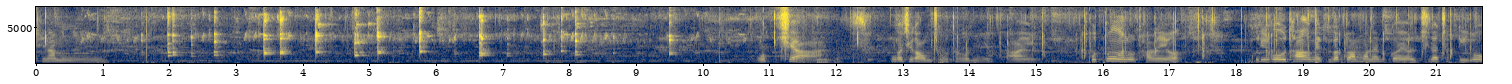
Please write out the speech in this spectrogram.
대나무는. 오차 이거 제가 엄청 못하거든요. 아이 보통으로 잘해요. 그리고 다음에 그것도 한번 해볼 거예요. 지라찾기로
